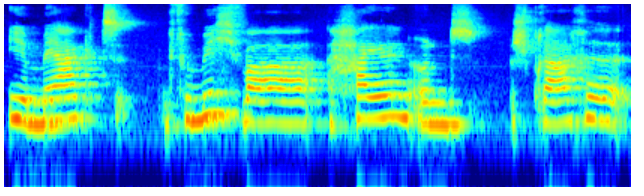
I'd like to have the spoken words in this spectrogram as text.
ihr merkt, für mich war Heilen und Sprache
